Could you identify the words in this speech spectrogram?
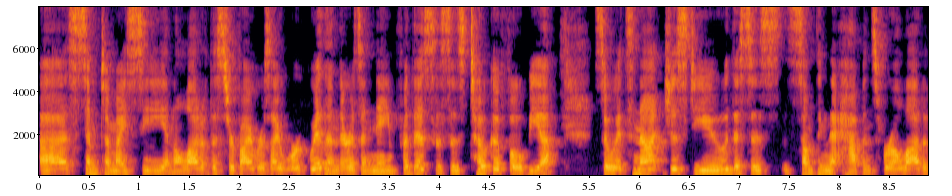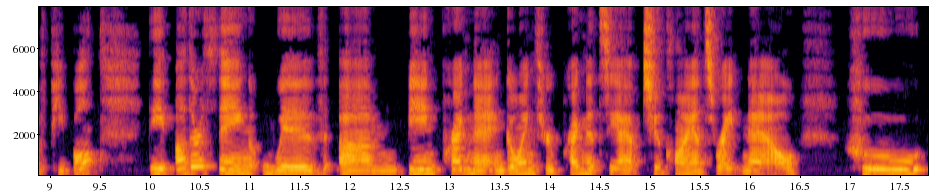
uh, symptom I see in a lot of the survivors I work with. And there is a name for this. This is tocophobia. So, it's not just you, this is something that happens for a lot of people. The other thing with um, being pregnant and going through pregnancy, I have two clients right now who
